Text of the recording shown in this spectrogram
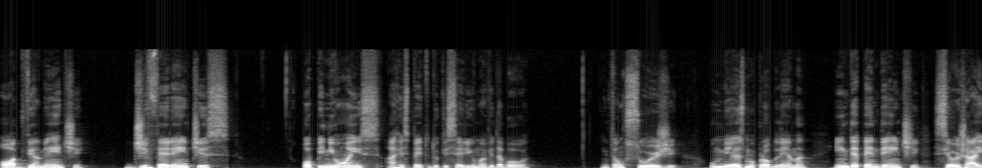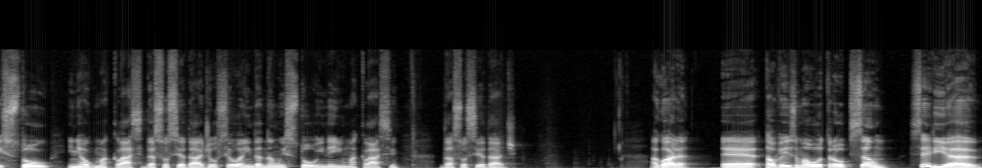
obviamente, diferentes opiniões a respeito do que seria uma vida boa. Então surge o mesmo problema, independente se eu já estou em alguma classe da sociedade ou se eu ainda não estou em nenhuma classe da sociedade. Agora, é, talvez uma outra opção seria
